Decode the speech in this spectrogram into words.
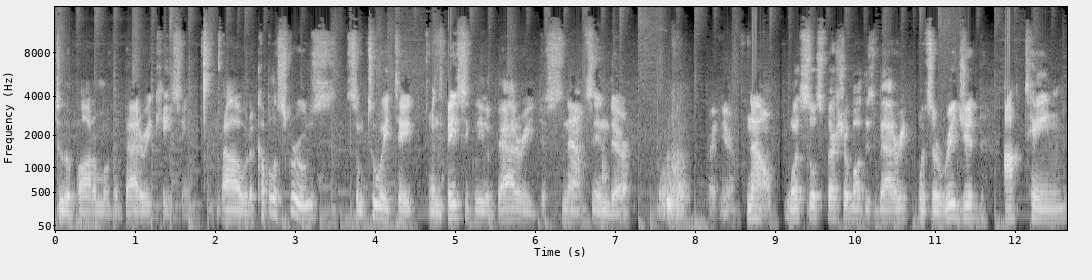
to the bottom of the battery casing uh, with a couple of screws, some two-way tape, and basically the battery just snaps in there right here. Now, what's so special about this battery? It's a Ridgid octane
